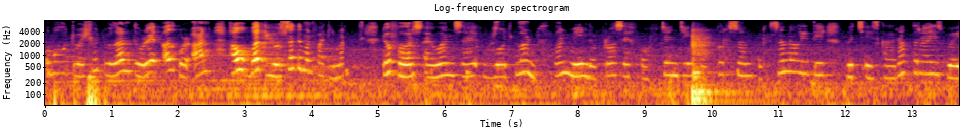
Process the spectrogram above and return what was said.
about why should we learn to read Al-Quran. How about you, Settlement Fatima? The first I want to say about learn. Learn means the process of changing a person's personality which is characterized by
